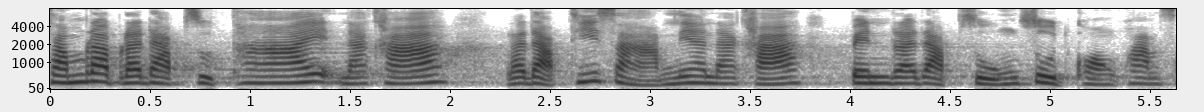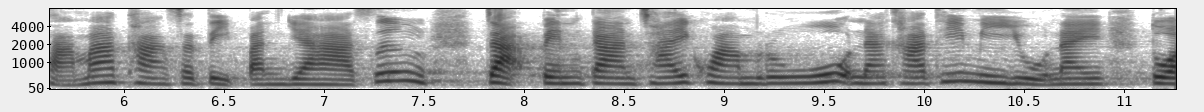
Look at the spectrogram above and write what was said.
สำหรับระดับสุดท้ายนะคะ ระดับที่3เนี่ยนะคะเป็นระดับสูงสุดของความสามารถทางสติปัญญา ซึ่งจะเป็นการใช้ความรู้นะคะที่มีอยู่ในตัว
